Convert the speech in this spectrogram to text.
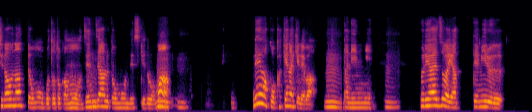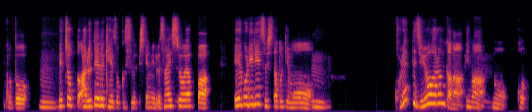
違うなって思うこととかも全然あると思うんですけど、まあうん。迷惑をかけなければうん。他人に。うん。とりあえずはやってみること。うん。でちょっとある程度継続すしてみる。最初やっぱ英語リリースした時も、うんこれって需要あるんかな？今のこ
